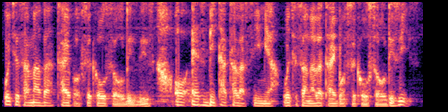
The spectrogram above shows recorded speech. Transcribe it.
which is another type of sickle cell disease, or S beta thalassemia, which is another type of sickle cell disease.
